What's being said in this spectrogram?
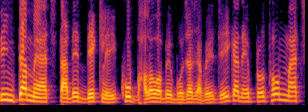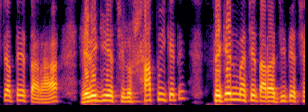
তিনটা ম্যাচ তাদের দেখলেই খুব ভালোভাবে বোঝা যাবে যেইখানে প্রথম ম্যাচটাতে তারা হেরে গিয়েছিল সাত উইকেটে, সেকেন্ড ম্যাচে তারা জিতেছে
